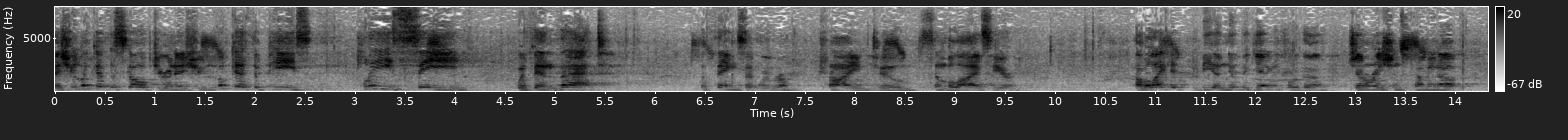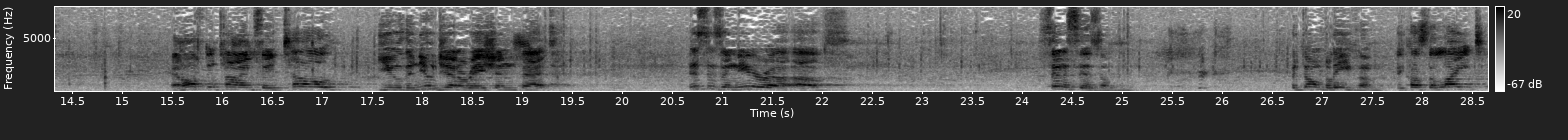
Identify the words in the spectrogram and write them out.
As you look at the sculpture and as you look at the piece, please see within that the things that we were trying to symbolize here. I would like it to be a new beginning for the generations coming up. And oftentimes they tell you, the new generation, that this is an era of cynicism. But don't believe them, because the light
